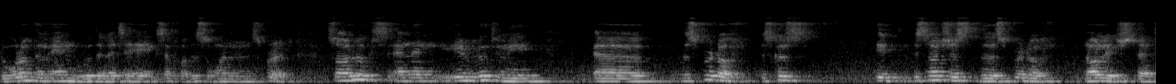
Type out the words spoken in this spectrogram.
do all of them end with the letter Hey except for this one spirit? So I looked, and then it revealed to me uh, the spirit of, it's because it, it's not just the spirit of knowledge that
